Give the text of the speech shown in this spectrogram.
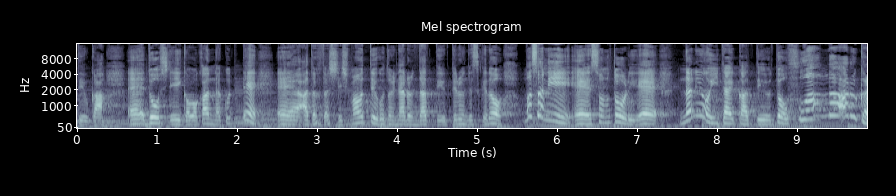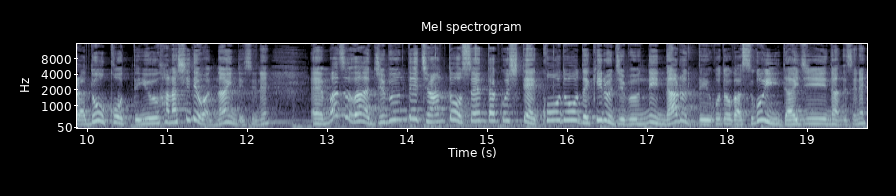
ていうか、えーどうしていいか分かんなくって、えーあたふたしてしまうっていうことになるんだって言ってるんですけど、まさに、えーその通りで、何を言いたいかっていうと、不安があるからどうこうっていう話ではないんですよね。えーまずは自分でちゃんと選択して行動できる自分になるっていうことがすごい大事なんですよね。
